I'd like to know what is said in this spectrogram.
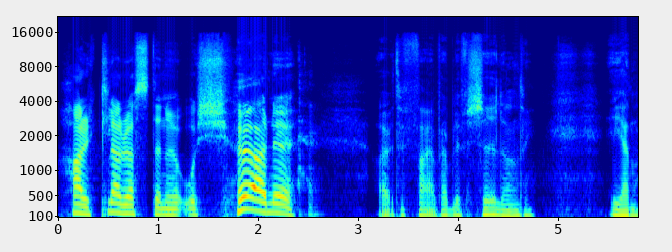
Harkla rösten nu och kör nu! Ja, Jag vet inte, fan, jag börjar bli förkyld eller någonting. Igen.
